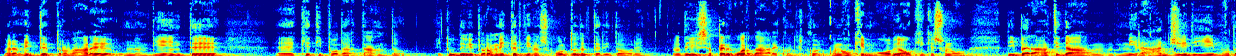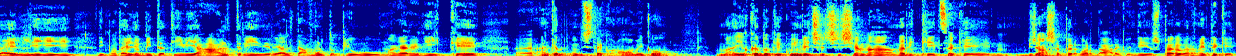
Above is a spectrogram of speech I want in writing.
veramente trovare un ambiente eh, che ti può dar tanto e tu devi però metterti in ascolto del territorio, lo devi saper guardare con, con, con, occhi nuovi, occhi che sono liberati da miraggi di modelli, di modelli abitativi altri, di realtà molto più magari ricche, eh, anche dal punto di vista economico. Ma io credo che qui invece ci sia una, una ricchezza che bisogna saper guardare, quindi io spero veramente che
